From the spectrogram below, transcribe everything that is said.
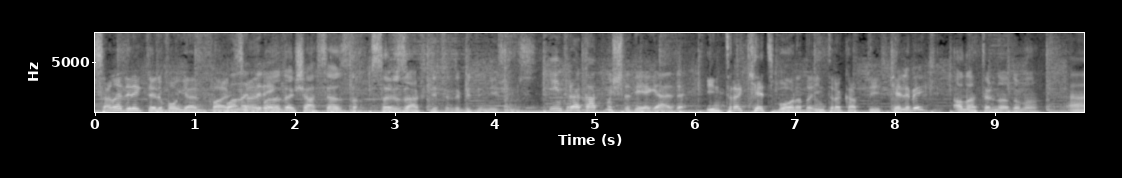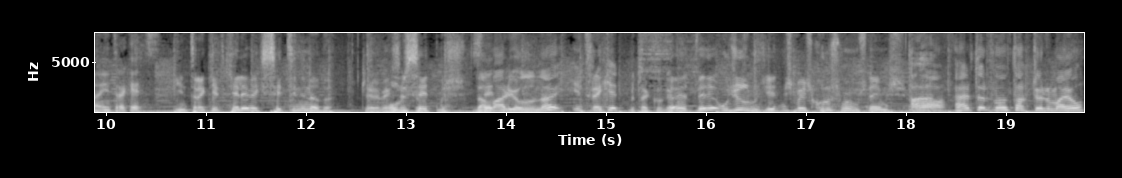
Sana direkt telefon geldi Fahir. Bana Sen- direkt- Bana da şahsen sarı zarf getirdi bir dinleyicimiz. İntrakatmıştı diye geldi. Intraket bu arada. Intrakat değil. Kelebek anahtarın adı mı? Aa, intraket. Intraket kelebek setinin adı. Kelebek o bir seti. setmiş. Damar Set- yoluna intraket mi takılıyor? Evet ve de ucuzmuş. 75 kuruş muymuş neymiş? Aa, her tarafını taktırırım ayol.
